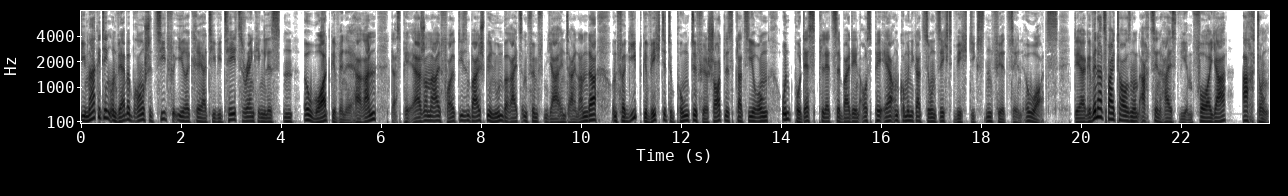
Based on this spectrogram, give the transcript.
Die Marketing- und Werbebranche zieht für ihre Kreativitätsrankinglisten Award-Gewinne heran. Das PR-Journal folgt diesem Beispiel nun bereits im fünften Jahr hintereinander und vergibt gewichtete Punkte für Shortlist-Platzierungen und Podestplätze bei den aus PR- und Kommunikationssicht wichtigsten 14 Awards. Der Gewinner 2018 heißt wie im Vorjahr Achtung!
